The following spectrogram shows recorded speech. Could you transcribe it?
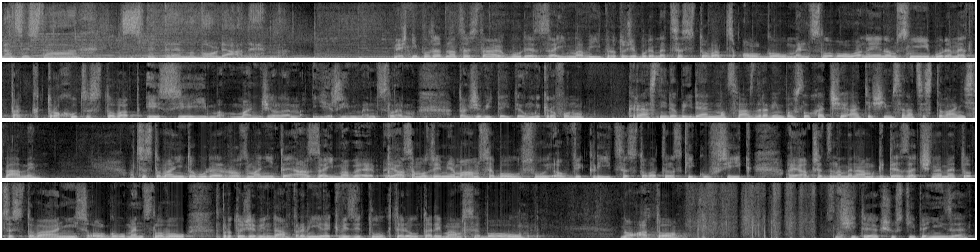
Na cestách s Petrem Voldánem. Dnešní pořad na cestách bude zajímavý, protože budeme cestovat s Olgou Menclovou a nejenom s ní, budeme tak trochu cestovat i s jejím manželem Jiřím Menclem. Takže vítejte u mikrofonu. Krásný dobrý den, moc vás zdravím posluchači a těším se na cestování s vámi. A cestování to bude rozmanité a zajímavé. Já samozřejmě mám sebou svůj obvyklý cestovatelský kufřík a já předznamenám, kde začneme to cestování s Olgou Menclovou, protože vyndám první rekvizitu, kterou tady mám sebou. No a to, slyšíte, jak šustí peníze?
